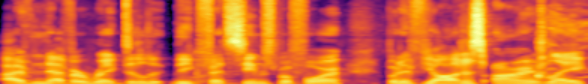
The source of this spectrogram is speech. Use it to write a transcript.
I've never rigged a League Fits teams before, but if y'all just aren't like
